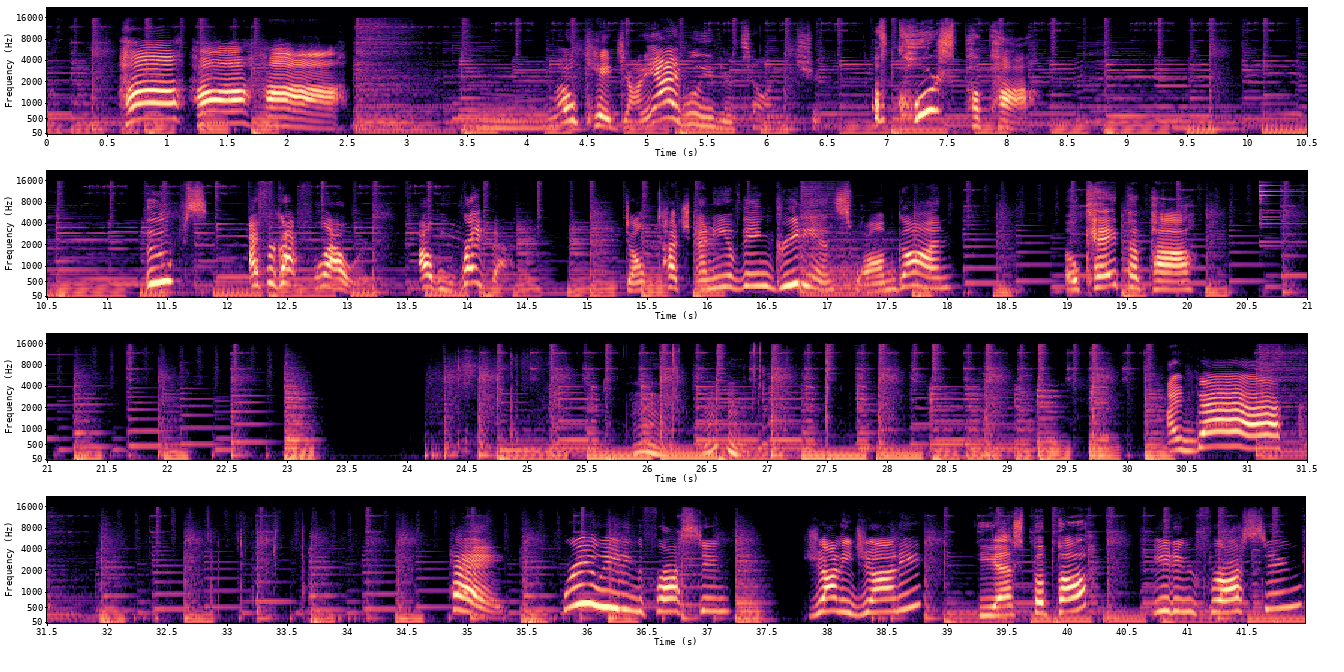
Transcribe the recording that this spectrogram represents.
Ha ha ha. Hmm, okay, Johnny, I believe you're telling the truth. Of course, Papa. I forgot flour. I'll be right back. Don't touch any of the ingredients while I'm gone. Okay, Papa. Mm, mm. I'm back. Hey, were you eating the frosting? Johnny Johnny? Yes, Papa. Eating frosting?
